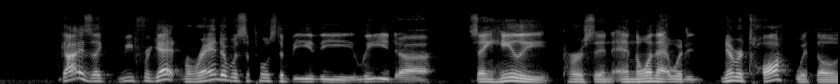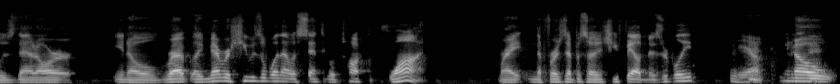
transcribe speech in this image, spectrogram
guys. Like we forget, Miranda was supposed to be the lead uh Sangheili person and the one that would never talk with those that are you know rep, like remember she was the one that was sent to go talk to Kwan, right in the first episode and she failed miserably. Yeah. You know,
